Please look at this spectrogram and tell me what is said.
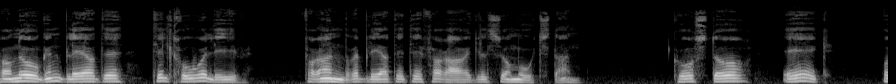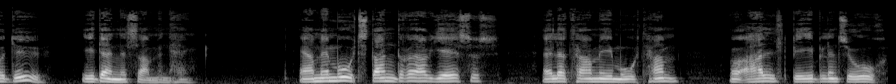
For noen blir det til tro og liv, for andre blir det til forargelse og motstand. Hvor står jeg og du i denne sammenheng? Er vi motstandere av Jesus, eller tar vi imot ham og alt Bibelens ord?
